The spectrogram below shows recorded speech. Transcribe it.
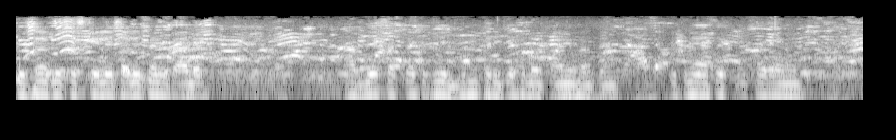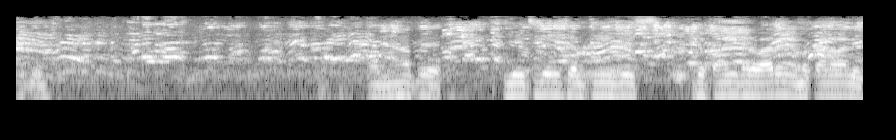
कुछ ना कुछ इसके लिए सॉल्यूशन निकालें। आप देख सकते हैं कितनी बुरी तरीके से लोग पानी भरते हैं। कितने ऐसे कीचड़ हैं। ठीक है। और यहाँ पे ये चीज़ें भी चलती हैं जो जो पानी भरवा रहे हैं, मकान वाले,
